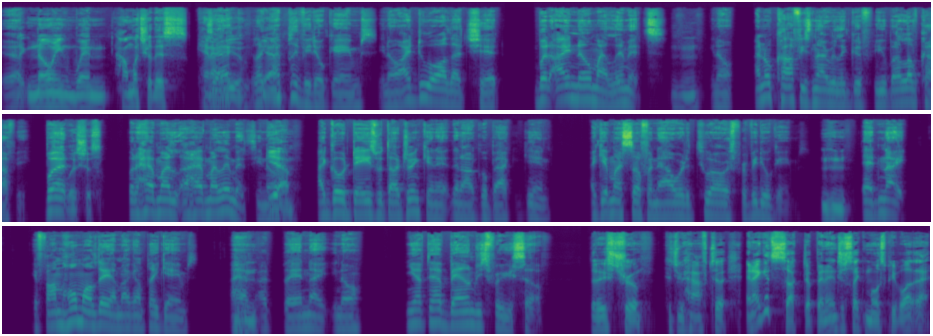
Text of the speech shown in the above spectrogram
Yeah. Like knowing when, how much of this can I do? Like yeah. I play video games, you know, I do all that shit, but I know my limits. hmm You know, I know coffee's not really good for you, but I love coffee. But Delicious. but I have my I have my limits. You know, Yeah. I go days without drinking it, then I'll go back again. I give myself an hour to two hours for video games Mhm. at night. If I'm home all day, I'm not gonna play games. I have Mm-hmm. I play at night. You know, you have to have boundaries for yourself. That is true because you have to, and I get sucked up in it just like most people. I,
